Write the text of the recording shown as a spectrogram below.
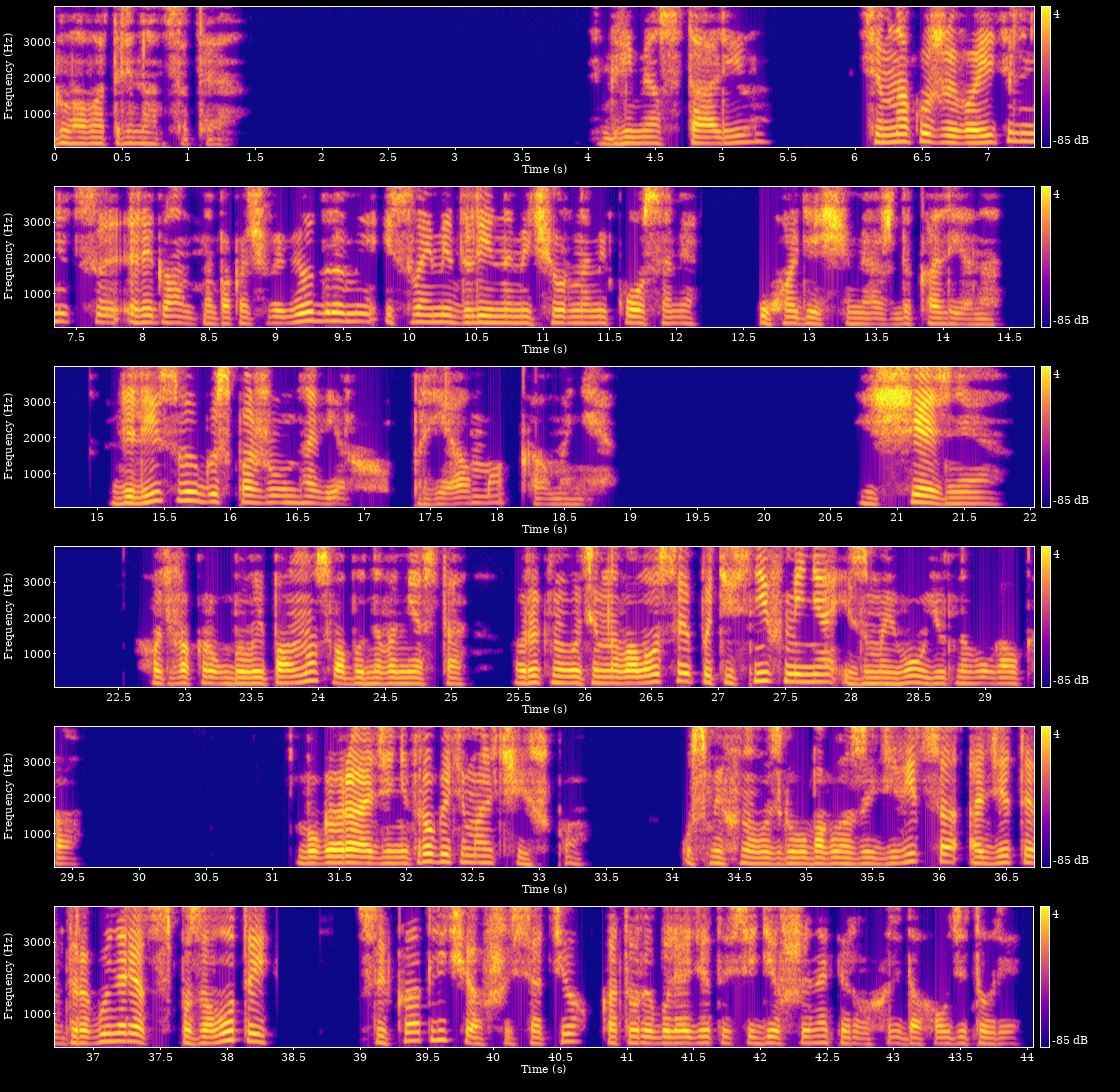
Глава тринадцатая Гремя сталью, темнокожие воительницы, элегантно покачивая бедрами и своими длинными черными косами, уходящими аж до колена, вели свою госпожу наверх, прямо ко мне. «Исчезни!» Хоть вокруг было и полно свободного места, рыкнула темноволосая, потеснив меня из моего уютного уголка. «Бога ради, не трогайте мальчишку!» Усмехнулась голубоглазая девица, одетая в дорогой наряд с позолотой, слегка отличавшись от тех, которые были одеты сидевшие на первых рядах аудитории.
